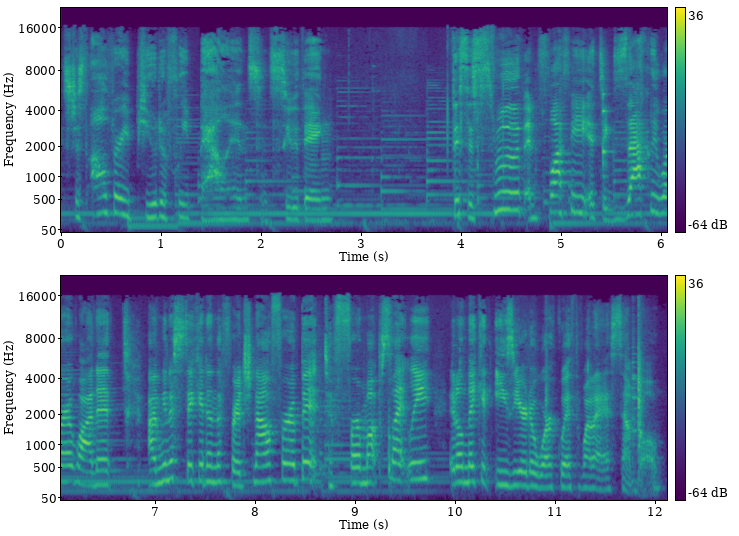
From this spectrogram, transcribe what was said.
It's just all very beautifully balanced and soothing. This is smooth and fluffy. It's exactly where I want it. I'm gonna stick it in the fridge now for a bit to firm up slightly. It'll make it easier to work with when I assemble.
